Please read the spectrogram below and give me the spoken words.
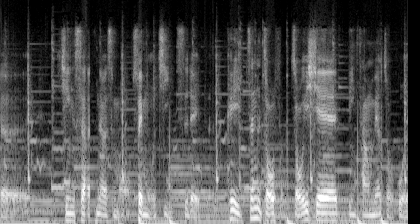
呃。金山那什么睡魔祭之类的，可以真的走走一些平常没有走过的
